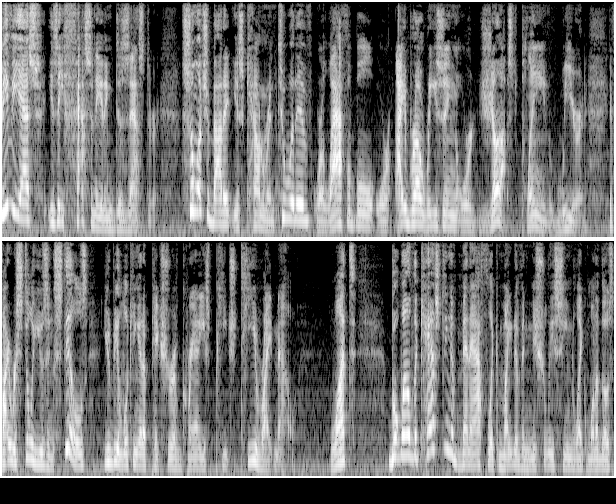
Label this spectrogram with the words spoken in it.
BVS is a fascinating disaster. So much about it is counterintuitive, or laughable, or eyebrow raising, or just plain weird. If I were still using stills, you'd be looking at a picture of Granny's peach tea right now. What? But while the casting of Ben Affleck might have initially seemed like one of those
